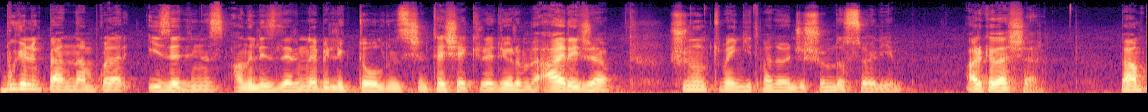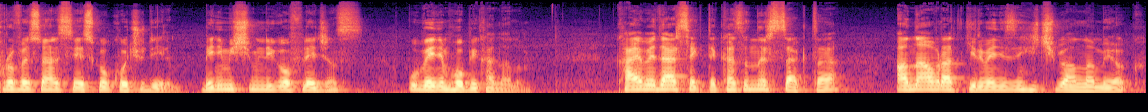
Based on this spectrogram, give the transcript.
Bugünlük benden bu kadar. İzlediğiniz analizlerimle birlikte olduğunuz için teşekkür ediyorum ve ayrıca şunu unutmayın gitmeden önce şunu da söyleyeyim. Arkadaşlar ben profesyonel CSGO koçu değilim. Benim işim League of Legends. Bu benim hobi kanalım. Kaybedersek de kazanırsak da ana avrat girmenizin hiçbir anlamı yok.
